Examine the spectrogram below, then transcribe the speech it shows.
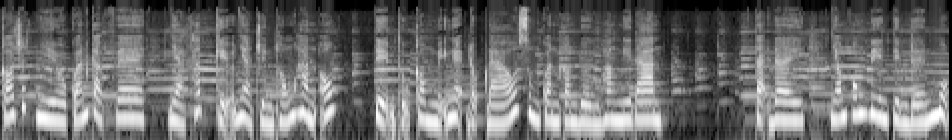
Có rất nhiều quán cà phê, nhà khách kiểu nhà truyền thống Hàn Úc, tiệm thủ công mỹ nghệ độc đáo xung quanh con đường Hoang Nidan. Tại đây, nhóm phóng viên tìm đến một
